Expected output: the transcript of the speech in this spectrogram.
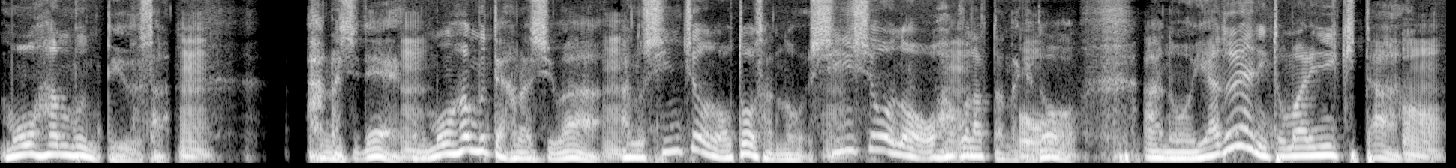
もう半分っていうさ、話で、もう半分って話は、あの、新潮のお父さんの新章のお箱だったんだけど、あの、宿屋に泊まりに来た、うん。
